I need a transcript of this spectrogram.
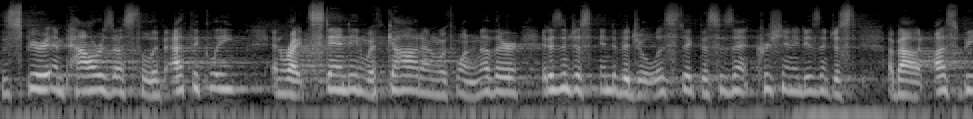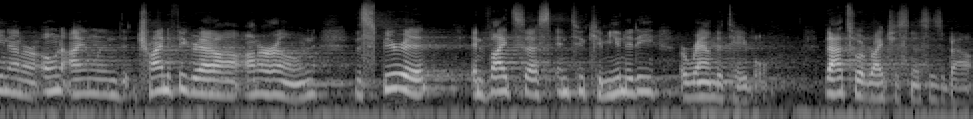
The Spirit empowers us to live ethically and right standing with God and with one another. It isn't just individualistic. This isn't, Christianity isn't just about us being on our own island, trying to figure it out on our own. The Spirit invites us into community around the table. That's what righteousness is about.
